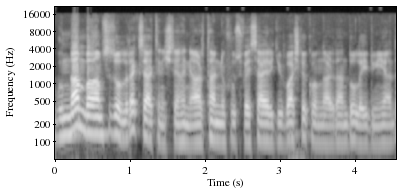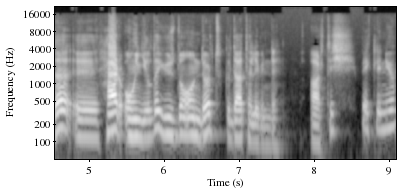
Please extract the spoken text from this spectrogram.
bundan bağımsız olarak zaten işte hani artan nüfus vesaire gibi başka konulardan dolayı dünyada e, her 10 yılda yüzde 14 gıda talebinde artış bekleniyor.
